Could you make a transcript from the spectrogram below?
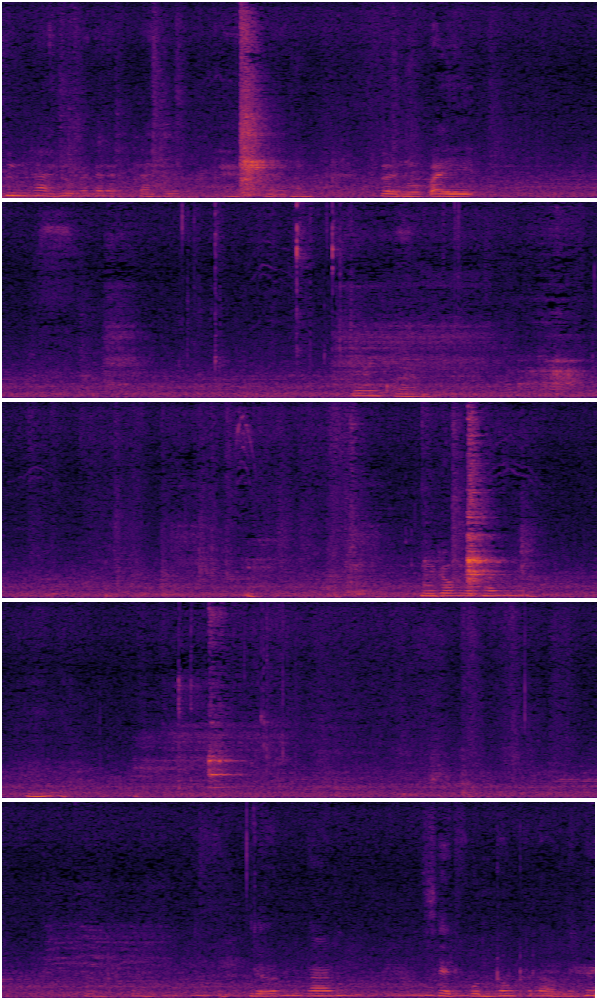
ขึ้นถ่ายรูปก็ได้ถ่ายรูปถ่ายรูปเผื่อหนูไป แจ้งความหนูยกเล็กน้อยหน่อยเดี๋ยวล้างเศษฝุ่นต้องถลอกไว้ให้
